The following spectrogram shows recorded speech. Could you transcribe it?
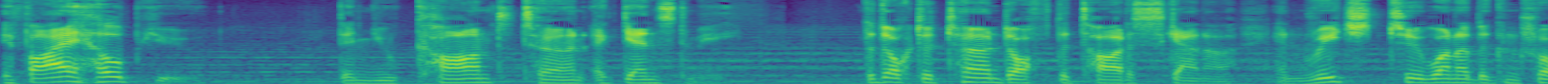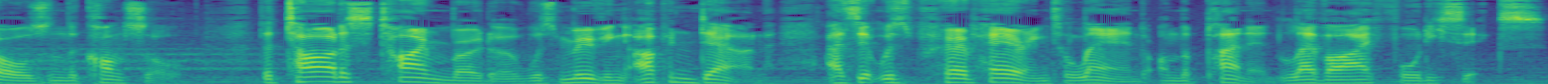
If I help you, then you can't turn against me. The doctor turned off the TARDIS scanner and reached to one of the controls on the console. The TARDIS time rotor was moving up and down as it was preparing to land on the planet Levi 46.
